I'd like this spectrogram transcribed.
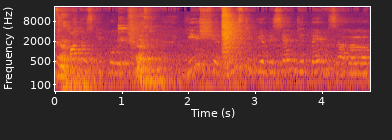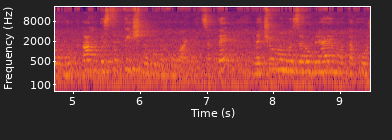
Це Так. аматорський колектив. Так. Є ще 250 дітей в е, гуртках естетичного виховання. Це те, на чому ми заробляємо також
